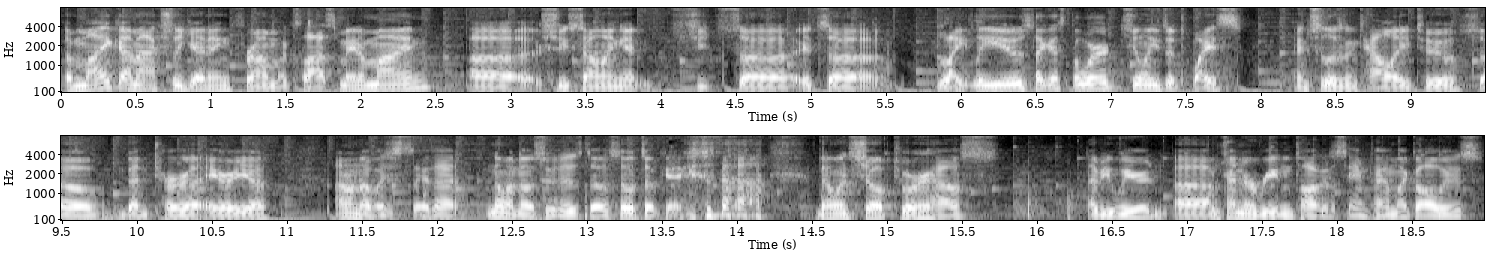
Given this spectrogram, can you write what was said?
The mic I'm actually getting from a classmate of mine. Uh, she's selling it. She's, uh, it's a lightly used, I guess the word. She only used it twice, and she lives in Cali too, so Ventura area. I don't know if I just say that. No one knows who it is though, so it's okay. no one show up to her house. That'd be weird. Uh, I'm trying to read and talk at the same time, like always.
